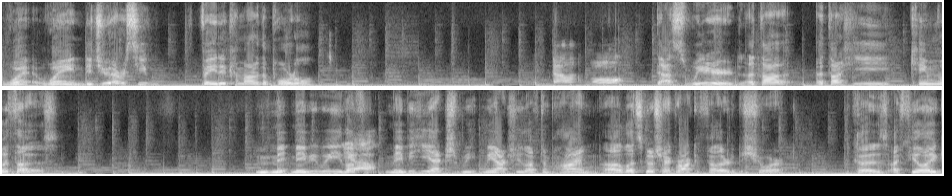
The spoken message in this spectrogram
Wa- Wayne, did you ever see Faded come out of the portal? No. That's weird. I thought I thought he came with us. M- maybe we left. Yeah. Maybe he actually we, we actually left him behind. Uh, let's go check Rockefeller to be sure, because I feel like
